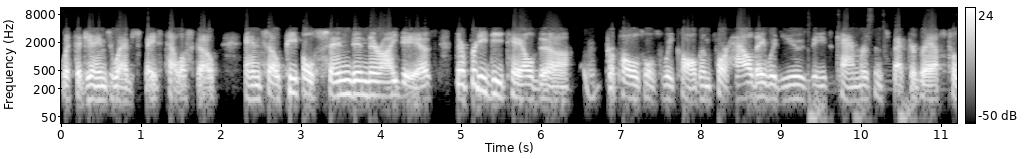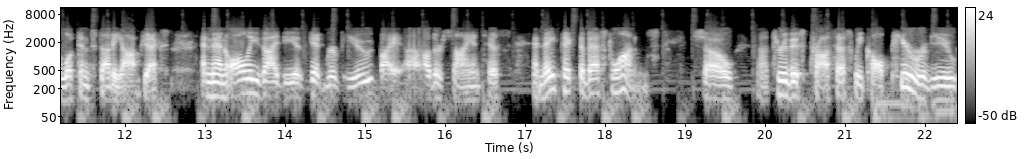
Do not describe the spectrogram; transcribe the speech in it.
with the James Webb Space Telescope? And so people send in their ideas. They're pretty detailed uh, proposals, we call them, for how they would use these cameras and spectrographs to look and study objects. And then all these ideas get reviewed by uh, other scientists, and they pick the best ones. So uh, through this process we call peer review,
